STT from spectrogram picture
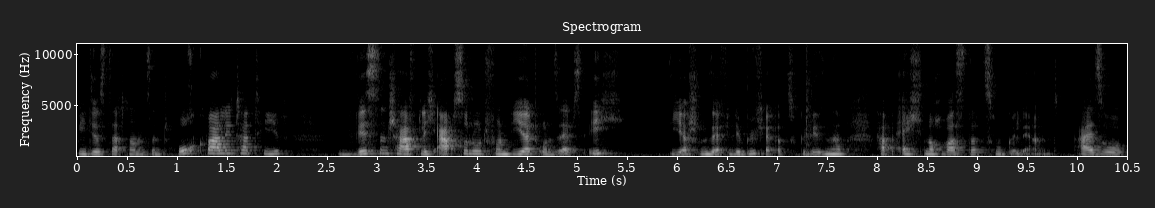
Videos da drin sind hochqualitativ, wissenschaftlich absolut fundiert und selbst ich, die ja schon sehr viele Bücher dazu gelesen habe, habe echt noch was dazu gelernt. Also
